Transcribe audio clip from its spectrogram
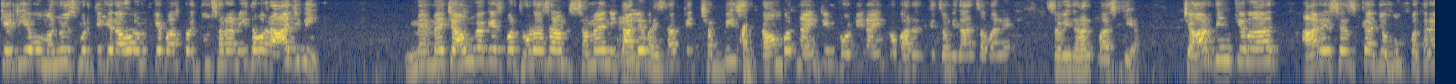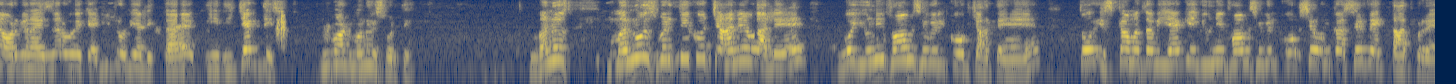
के लिए वो मनुस्मृति के अलावा उनके पास कोई दूसरा नहीं था और आज भी मैं मैं चाहूँगा कि इस पर थोड़ा सा हम समय निकाले। भाई साहब कि 26 नवंबर 1949 को भारत की संविधान सभा ने संविधान पास किया। चार दिन के बाद आरएसएस का जो मुखपत्र है ऑर्गेनाइजर वो एक एडिटोरियल लिखता है we reject this we want Manusmriti Manu Manusmriti को चाहने वाले वो यूनिफॉर्म सिविल कोड चाहते हैं। तो इसका मतलब यह है कि यूनिफॉर्म सिविल कोड से उनका सिर्फ़ एक तात्पर्य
